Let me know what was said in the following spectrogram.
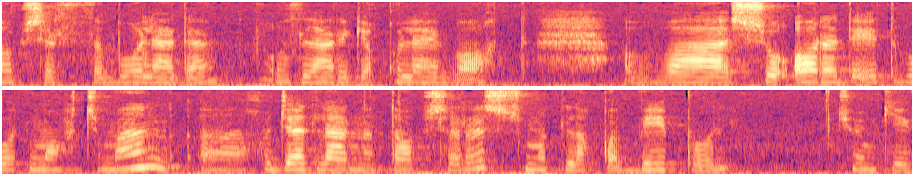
topshirsa bo'ladi o'zlariga qulay vaqt. Va shu orada aytib o'tmoqchiman e, hujjatlarni topshirish mutlaqo bepul. Chunki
